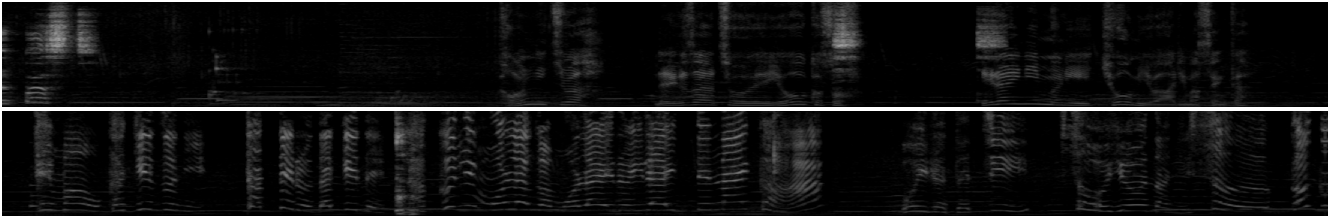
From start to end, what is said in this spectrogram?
The quest. こんにちは。レグザー町へようこそ。依頼任務に興味はありませんか？手間をかけずに立ってるだけで楽にモラがもらえる依頼ってないか？おいらたちそういうのにすっごく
